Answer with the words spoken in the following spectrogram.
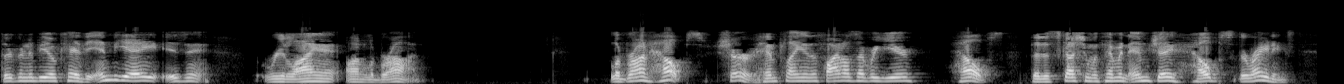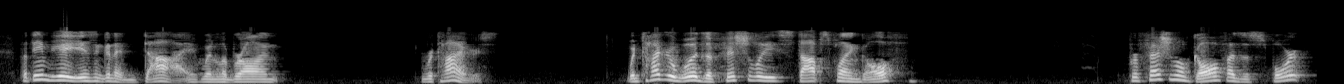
They're going to be okay. The NBA isn't reliant on LeBron. LeBron helps, sure. Him playing in the finals every year helps. The discussion with him and MJ helps the ratings. But the NBA isn't going to die when LeBron retires. When Tiger Woods officially stops playing golf, professional golf as a sport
